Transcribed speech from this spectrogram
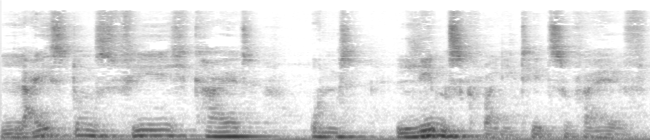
Leistungsfähigkeit und Lebensqualität zu verhelfen.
